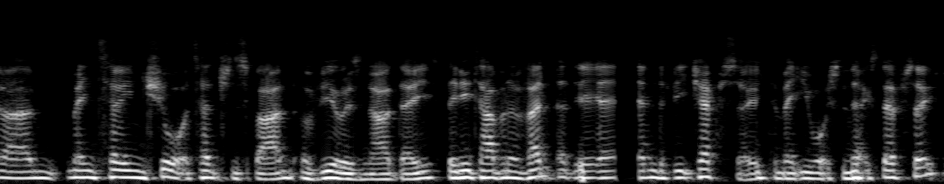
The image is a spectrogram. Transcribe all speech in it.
um, maintain short attention span of viewers nowadays. They need to have an event at the end of each episode to make you watch the next episode.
